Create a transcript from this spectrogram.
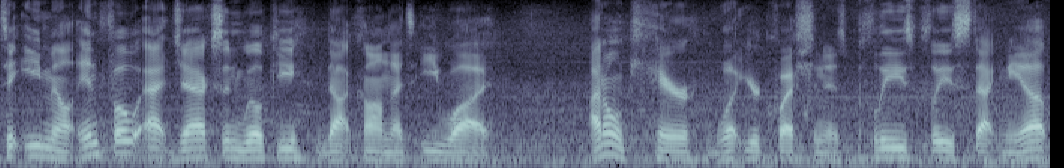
to email info at jacksonwilkey.com. That's EY. I don't care what your question is. Please, please stack me up.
